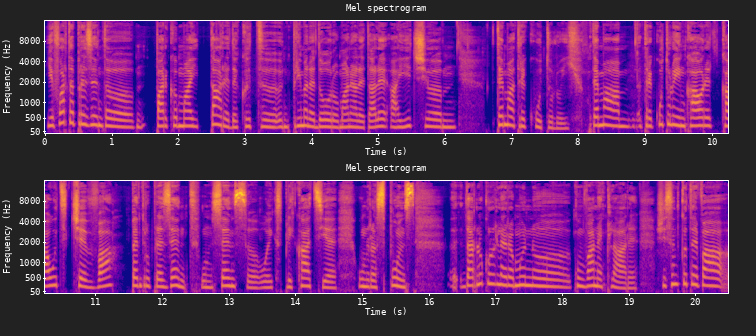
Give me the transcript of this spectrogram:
e foarte prezentă, parcă mai tare decât uh, în primele două romane ale tale, aici um, tema trecutului. Tema trecutului în care cauți ceva pentru prezent, un sens, uh, o explicație, un răspuns dar lucrurile rămân uh, cumva neclare și sunt câteva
